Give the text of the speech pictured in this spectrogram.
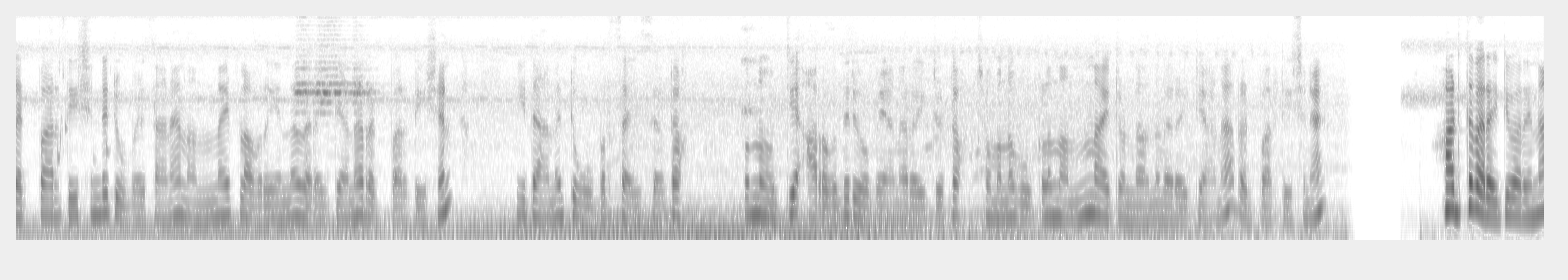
റെഡ് പാർട്ടീഷന്റെ ആണ്. നന്നായി ഫ്ലവർ ചെയ്യുന്ന വെറൈറ്റിയാണ് റെഡ് പാർട്ടീഷൻ ഇതാണ് ട്യൂബർ സൈസ് കേട്ടോ അപ്പോൾ നൂറ്റി അറുപത് രൂപയാണ് റേറ്റ് കേട്ടോ ചുമന്ന പൂക്കൾ നന്നായിട്ടുണ്ടാകുന്ന വെറൈറ്റിയാണ് റെഡ് പാർട്ടീഷന് അടുത്ത വെറൈറ്റി പറയുന്ന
